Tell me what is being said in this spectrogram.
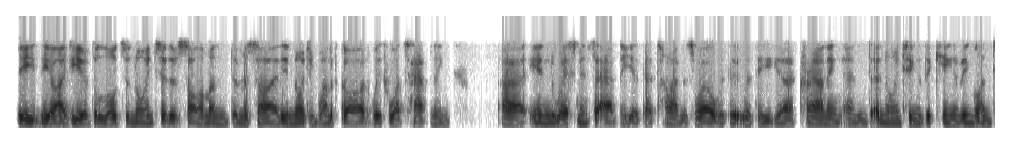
the, the idea of the Lord's anointed, of Solomon, the Messiah, the anointed one of God, with what's happening uh, in Westminster Abbey at that time as well, with the, with the uh, crowning and anointing of the King of England.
